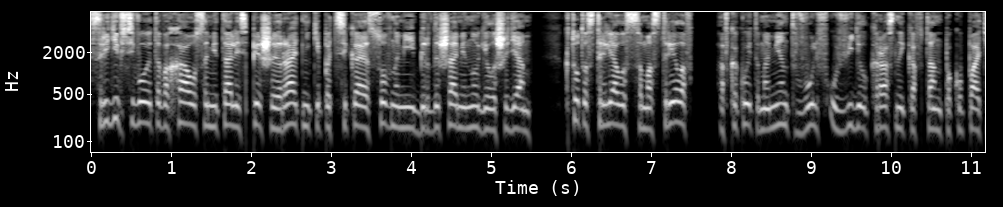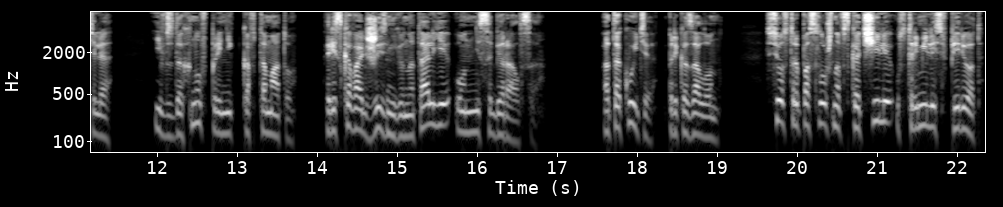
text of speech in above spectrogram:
Среди всего этого хаоса метались пешие ратники, подсекая совнами и бердышами ноги лошадям. Кто-то стрелял из самострелов, а в какой-то момент Вульф увидел красный кафтан покупателя и, вздохнув, приник к автомату. Рисковать жизнью Натальи он не собирался. «Атакуйте!» — приказал он. Сестры послушно вскочили, устремились вперед.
